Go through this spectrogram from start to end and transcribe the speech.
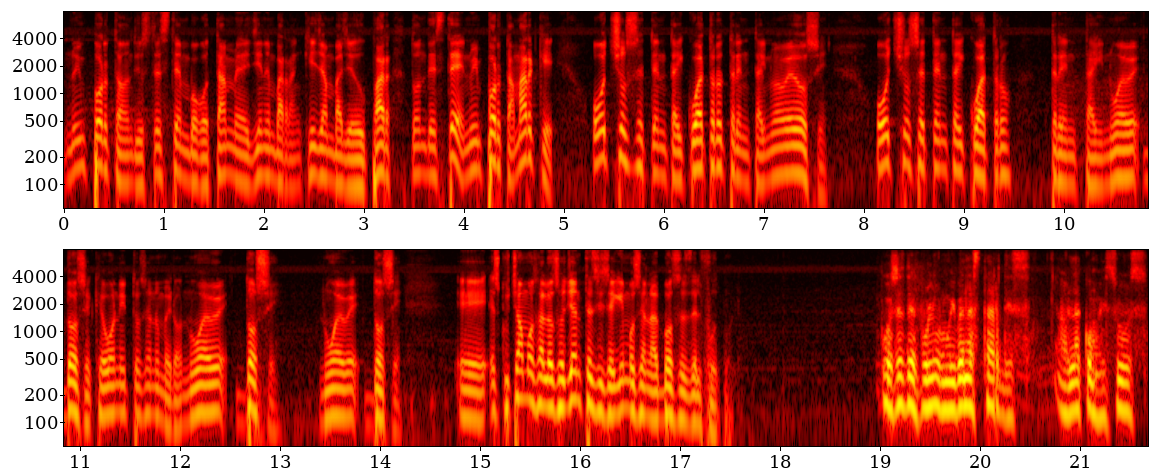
no importa donde usted esté, en Bogotá, en Medellín, en Barranquilla, en Valledupar, donde esté, no importa, marque 874-3912. 874-3912. Qué bonito ese número, 912. 912. Eh, escuchamos a los oyentes y seguimos en las voces del fútbol. Voces del fútbol, muy buenas tardes. Habla con Jesús.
